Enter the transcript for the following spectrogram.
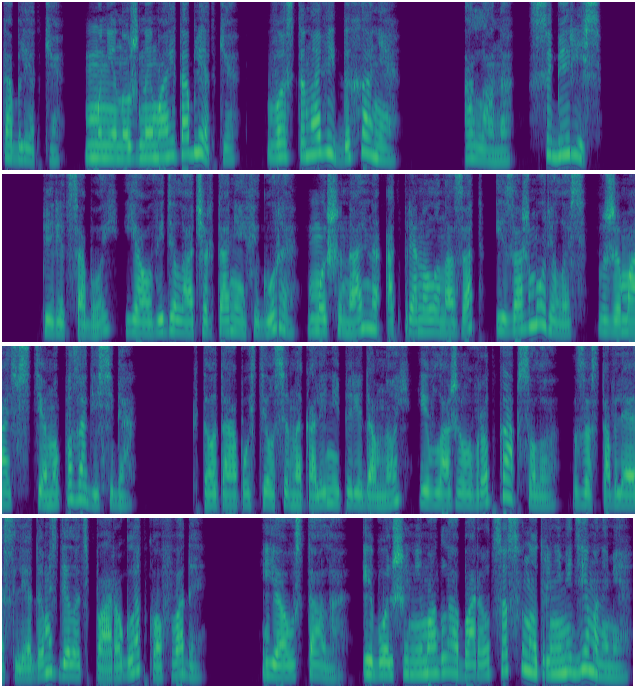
Таблетки. Мне нужны мои таблетки. Восстановить дыхание. Алана, соберись. Перед собой я увидела очертания фигуры, машинально отпрянула назад и зажмурилась, вжимаясь в стену позади себя. Кто-то опустился на колени передо мной и вложил в рот капсулу, заставляя следом сделать пару глотков воды. Я устала и больше не могла бороться с внутренними демонами.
